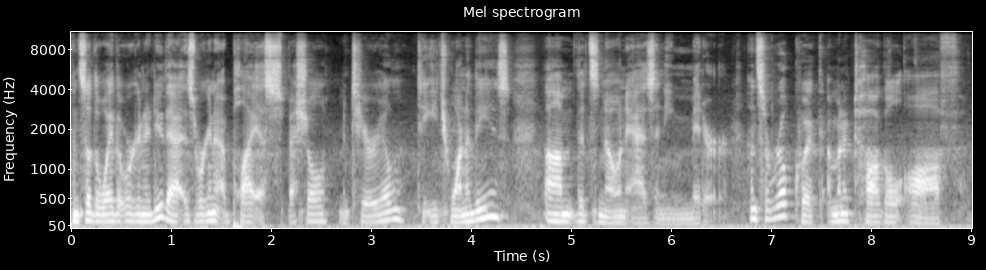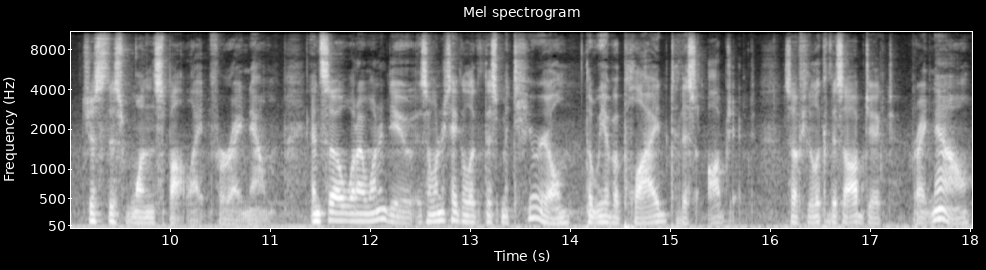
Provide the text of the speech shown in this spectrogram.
And so the way that we're going to do that is we're going to apply a special material to each one of these um, that's known as an emitter. And so real quick, I'm going to toggle off just this one spotlight for right now. And so what I want to do is I want to take a look at this material that we have applied to this object. So if you look at this object right now,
